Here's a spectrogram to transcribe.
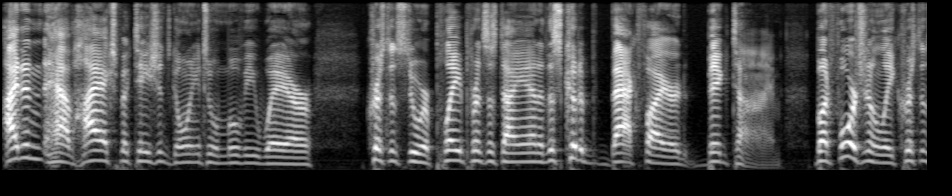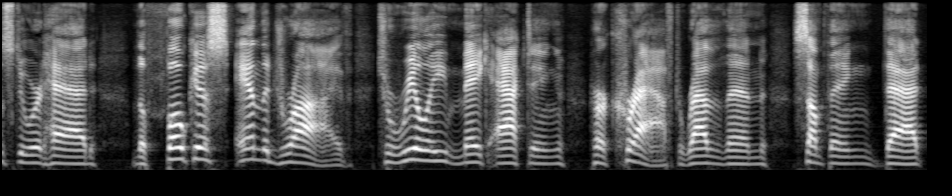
I didn't have high expectations going into a movie where Kristen Stewart played Princess Diana. This could have backfired big time. But fortunately, Kristen Stewart had the focus and the drive to really make acting her craft rather than something that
